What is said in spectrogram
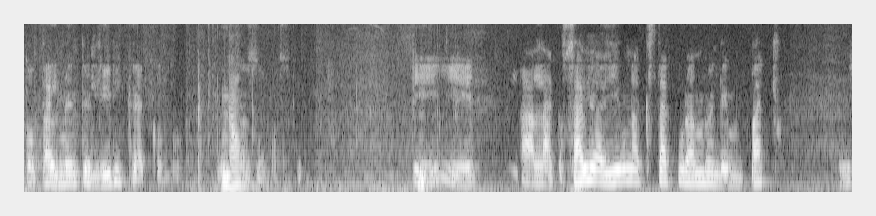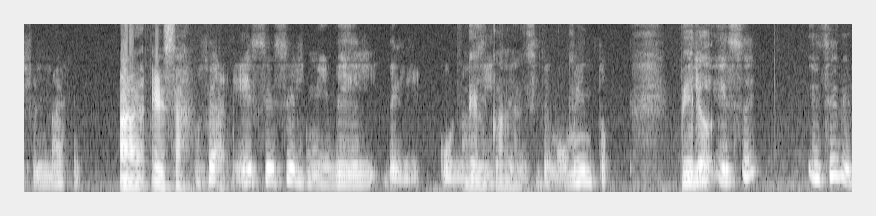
totalmente lírica como No. muchas de las que- Y, y a la, sale ahí una que está curando el empacho en su imagen. Ah, esa. O sea, ese es el nivel del CONACYT, Del en este momento. Pero Y ese, ese de-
